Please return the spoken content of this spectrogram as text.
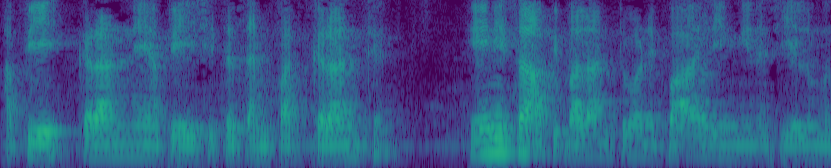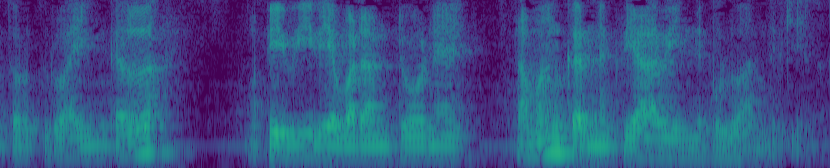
අපි කරන්නේ අපේ සිත සම්පත් කරන්ට. ඒ නිසා අපි බලන්න ඕනේ බාහිරින් එන සියලුම තොරතුරු අයින් කරලා අපේ වීරිය වඩන්න ඕනේ. තමන් කරන ක්‍රියාවේ ඉන්න පුළුවන්ද කියලා.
